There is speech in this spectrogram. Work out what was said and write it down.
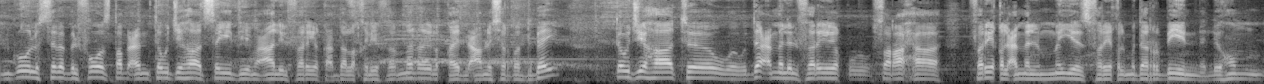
نقول السبب الفوز طبعا توجيهات سيدي معالي الفريق عبد الله خليفة المري القائد العام لشرطه دبي؟ توجيهات ودعم للفريق وصراحة فريق العمل المميز فريق المدربين اللي هم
